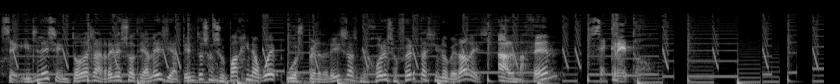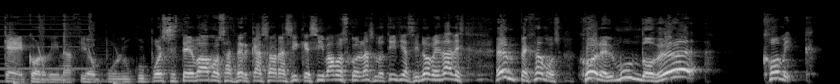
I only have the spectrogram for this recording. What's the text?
Seguidles en todas las redes sociales y atentos a su página web o os perderéis las mejores ofertas y novedades. Almacén Secreto. ¡Qué coordinación, Puluku! Pues te vamos a hacer caso ahora sí que sí, vamos con las noticias y novedades. Empezamos con el mundo de... cómic.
